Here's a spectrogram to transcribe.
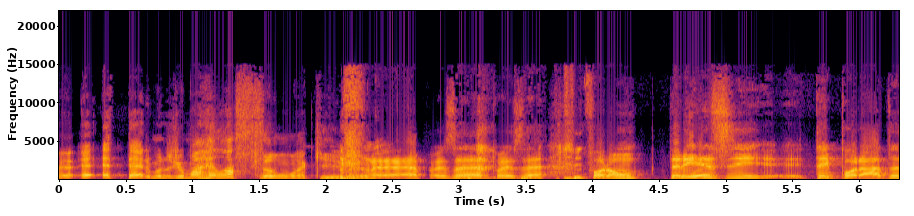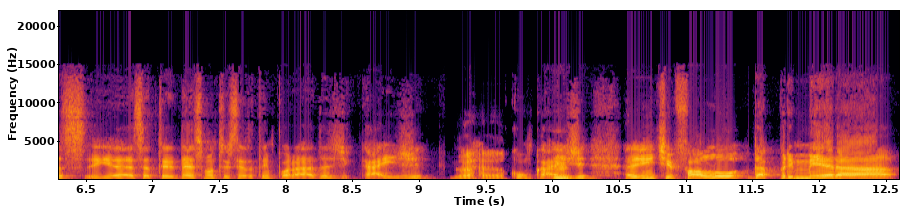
É, é, é término de uma relação aqui, né? É, pois é, pois é. Foram 13 temporadas, e essa é a 13 terceira temporada de Kaiji, Aham. com Kaiji. A gente falou da primeira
